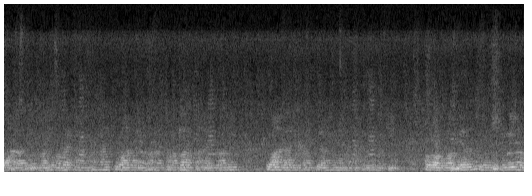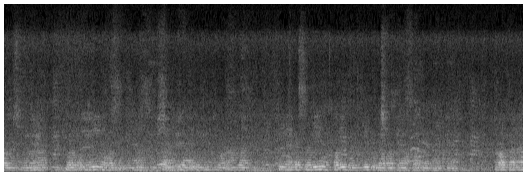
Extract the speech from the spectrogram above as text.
وعلى آل إبراهيم وبارك على محمد وعلى آل محمد كما باركت على إبراهيم وعلى آل إبراهيم في العالمين إنك حميد مجيد اللهم اغفر للمسلمين والمسلمات والمؤمنين والمؤمنات الأحياء منهم والأموات إنك سميع قريب مجيب دعوات يا خير الحكيم ربنا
